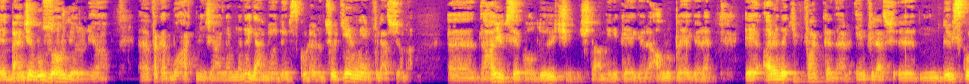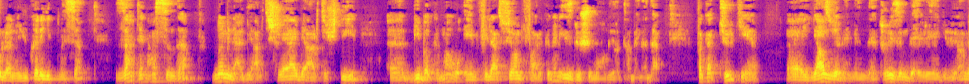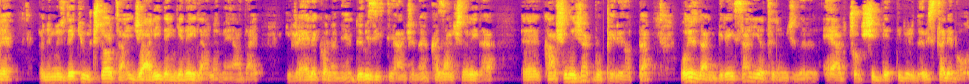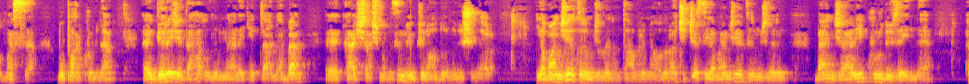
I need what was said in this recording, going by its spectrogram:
E, bence bu zor görünüyor. E, fakat bu artmayacağı anlamına da gelmiyor döviz kurlarının. Türkiye'nin enflasyonu daha yüksek olduğu için işte Amerika'ya göre, Avrupa'ya göre e, aradaki fark kadar enflasyon, e, döviz kurlarının yukarı gitmesi zaten aslında nominal bir artış, reel bir artış değil. E, bir bakıma o enflasyon farkının iz düşümü oluyor tabelada. Fakat Türkiye e, yaz döneminde turizm devreye giriyor ve önümüzdeki 3-4 ay cari dengede ilerlemeye aday. Reel ekonomi döviz ihtiyacını kazançlarıyla e, karşılayacak bu periyotta. O yüzden bireysel yatırımcıların eğer çok şiddetli bir döviz talebi olmazsa bu parkurda e, görece daha ılımlı hareketlerle ben e, karşılaşmamızın mümkün olduğunu düşünüyorum. Yabancı yatırımcıların tavrı ne olur? Açıkçası yabancı yatırımcıların ben cari kur düzeyinde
